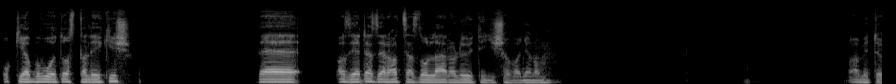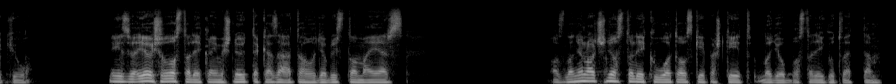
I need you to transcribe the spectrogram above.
oké, abban volt osztalék is, de azért 1600 dollárra nőtt így is a vagyonom. Ami tök jó. Nézve, ja, és az osztalékaim is nőttek ezáltal, hogy a Bristol Myers az nagyon alacsony osztalékú volt, ahhoz képest két nagyobb osztalékot vettem.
